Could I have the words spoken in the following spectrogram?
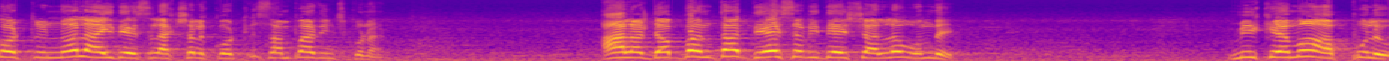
కోట్లు ఉన్నోళ్ళు ఐదేసి లక్షల కోట్లు సంపాదించుకున్నారు. వాళ్ళ డబ్బంతా దేశ విదేశాల్లో ఉంది. మీకేమో అప్పులు.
